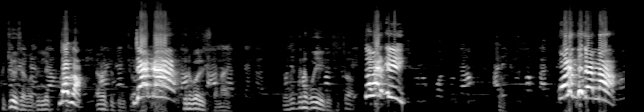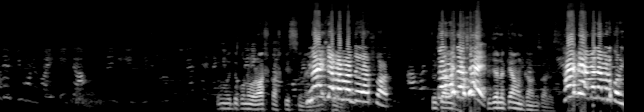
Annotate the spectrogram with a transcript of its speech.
তো কি হয়েছে একবার দিলে? যাব না এবার একটু দিবি চল। যাব না তুই বলিস না নাই চোদ্দ দিনে বইয়ে গেছি চল। তোমার কি? কোন তো যাব না তোর মধ্যে কোনো রস কস কিছু নাই নাই আমার মধ্যে রসকস। তুই তোর কেমন মধ্যে আছে? তুই যেন কেমন কেমন করিস। হ্যাঁ আমি এমন এমন করি।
